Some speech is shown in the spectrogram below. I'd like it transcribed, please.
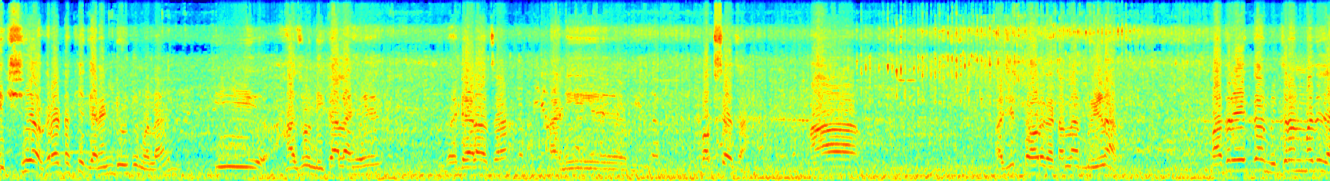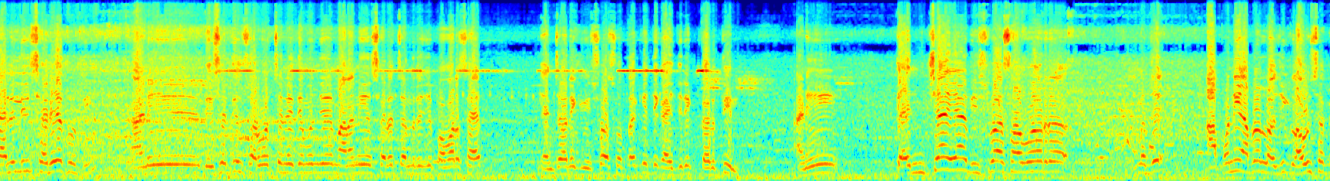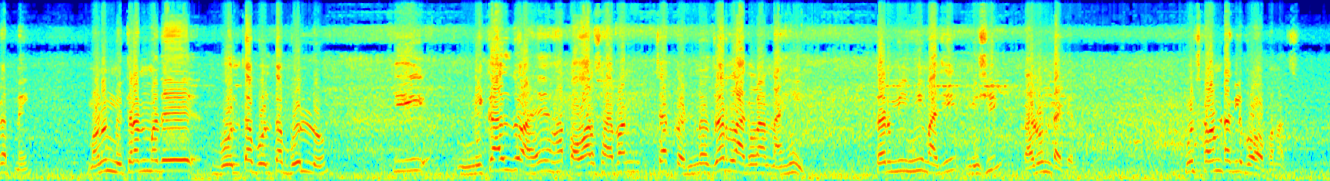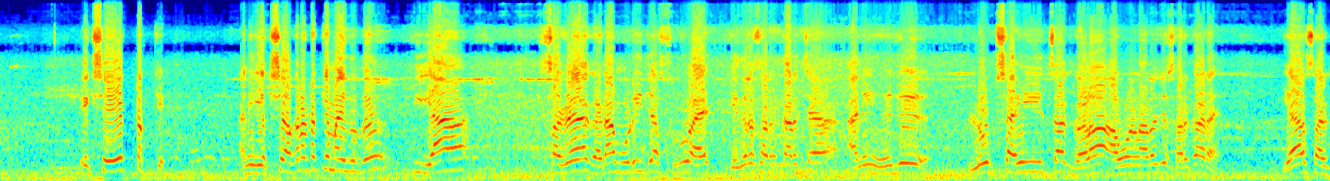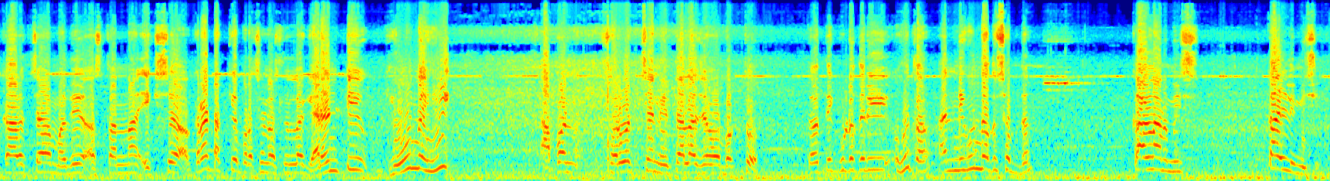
एकशे अकरा टक्के गॅरंटी होती मला की हा जो निकाल आहे घड्याळाचा आणि पक्षाचा हा अजित पवार गटाला मिळणार. मात्र एक मित्रांमध्ये झालेली शर्यत होती आणि देशातील सर्वोच्च नेते म्हणजे माननीय शरदचंद्रजी पवार साहेब यांच्यावर एक विश्वास होता की ते काहीतरी करतील. आणि त्यांच्या या विश्वासावर म्हणजे आपणही आपलं लॉजिक लावू शकत नाही. म्हणून मित्रांमध्ये बोलता बोलता बोललो की निकाल जो आहे हा पवार साहेबांच्याकडनं जर लागला नाही तर मी ही माझी मिशी काढून टाकेल. मूच काढून टाकली भाऊ आपण आज. एकशे एक टक्के. आणि एकशे अकरा टक्के माहीत होतं की या सगळ्या घडामोडी ज्या सुरू आहेत केंद्र सरकारच्या आणि हे जे लोकशाहीचा गळा आवळणारं जे सरकार आहे या सरकारच्या मध्ये असताना एकशे अकरा टक्के पर्सेंट असलेला गॅरंटी घेऊनही आपण सर्वोच्च नेत्याला जेव्हा बघतो तर ते कुठंतरी होतं आणि निघून जातो शब्द. काढणार मिश. काढली मिशी.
